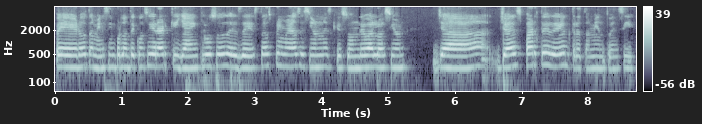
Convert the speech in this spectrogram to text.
Pero también es importante considerar que ya incluso desde estas primeras sesiones que son de evaluación, ya, ya es parte del tratamiento en sí.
